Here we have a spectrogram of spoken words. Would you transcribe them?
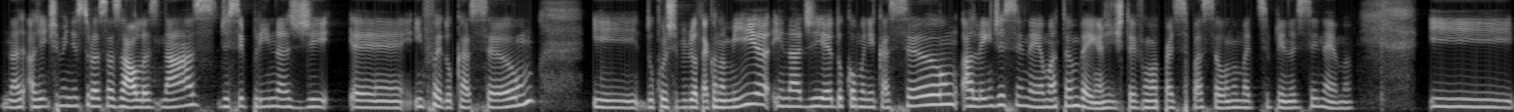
Na, a gente ministrou essas aulas nas disciplinas de é, infoeducação, e do curso de biblioteconomia e na de educomunicação, além de cinema também. A gente teve uma participação numa disciplina de cinema. E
